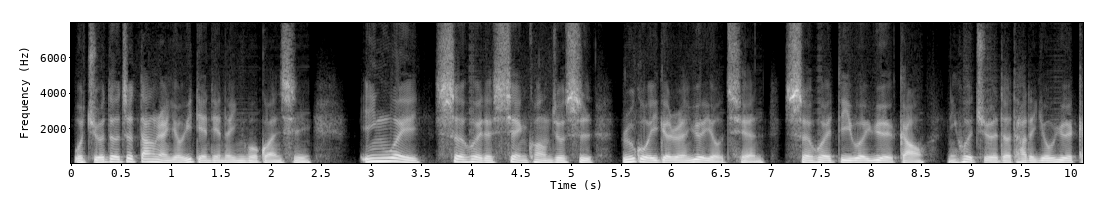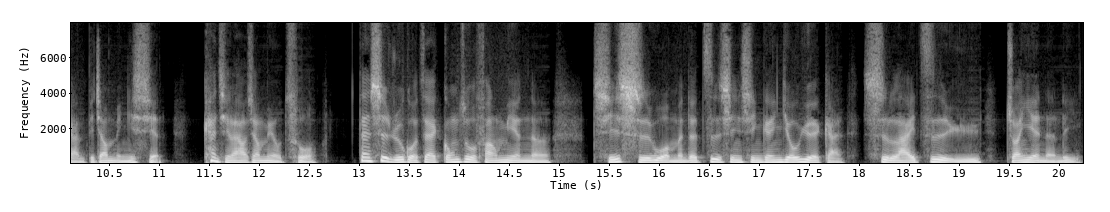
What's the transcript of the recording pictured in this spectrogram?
我觉得这当然有一点点的因果关系，因为社会的现况就是。如果一个人越有钱，社会地位越高，你会觉得他的优越感比较明显，看起来好像没有错。但是如果在工作方面呢？其实我们的自信心跟优越感是来自于专业能力。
